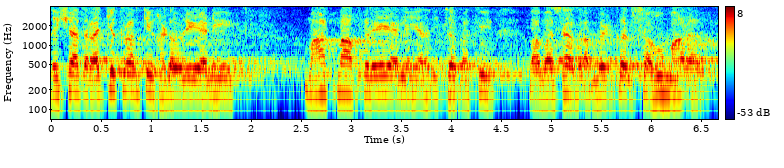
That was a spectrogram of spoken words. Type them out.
देशात राज्यक्रांती घडवली आणि महात्मा फुले आणि इथं बाकी बाबासाहेब आंबेडकर शाहू महाराज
